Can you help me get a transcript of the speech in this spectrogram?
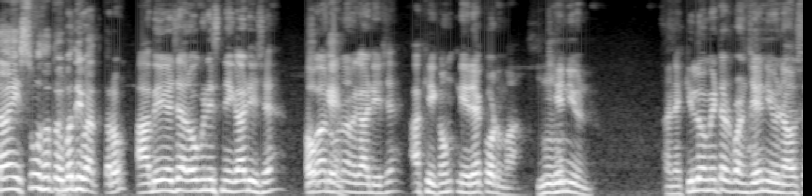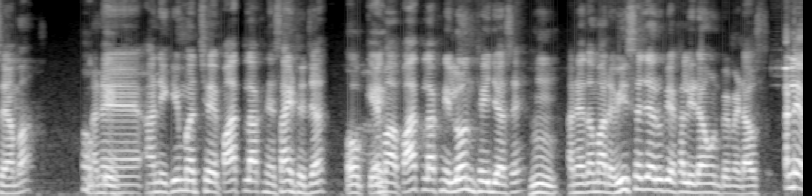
નહીં શું થતું હોય બધી વાત કરો. આ બે હજાર ઓગણીસની ગાડી છે વન ઓનર ગાડી છે આખી કંપની રેકોર્ડમાં. જેન્યુન અને કિલોમીટર પણ જેન્યુન આવશે આમાં. અને આની કિંમત છે પાંચ લાખ ને સાઠ હજાર. ઓકે એમાં પાંચ લાખની લોન થઈ જશે અને તમારે વીસ હજાર રૂપિયા ખાલી ડાઉન પેમેન્ટ આવશે. એટલે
